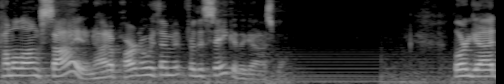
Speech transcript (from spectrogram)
come alongside and how to partner with them for the sake of the gospel. Lord God,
